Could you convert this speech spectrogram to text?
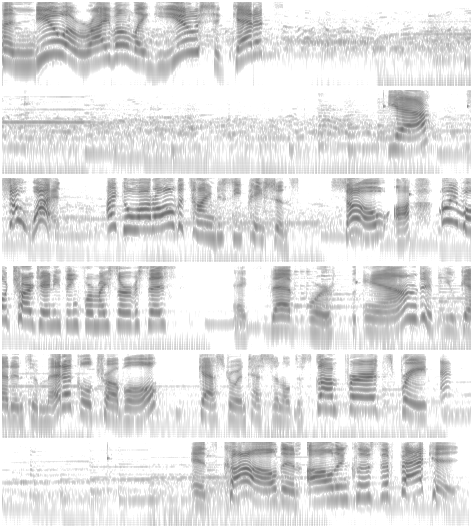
A new arrival like you should get it. Yeah? So what? I go out all the time to see patients. So, uh, I won't charge anything for my services. Except for. And if you get into medical trouble, gastrointestinal discomfort, sprayed. It's called an all inclusive package.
